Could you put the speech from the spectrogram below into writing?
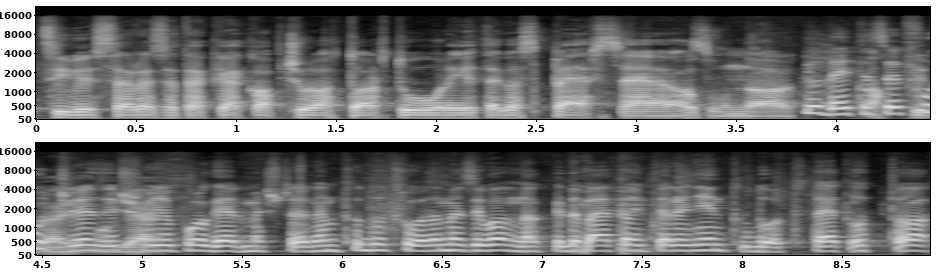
civil szervezetekkel kapcsolattartó réteg, az persze azonnal Jó, de itt ez furcsa ez is, hogy a polgármester nem tudott róla, mert ezért vannak, például Bátony terenyén tudott, tehát ott a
